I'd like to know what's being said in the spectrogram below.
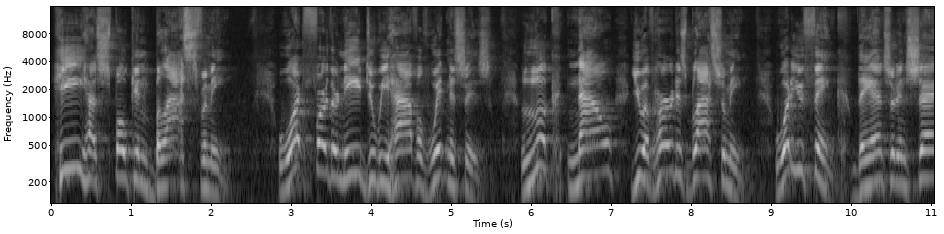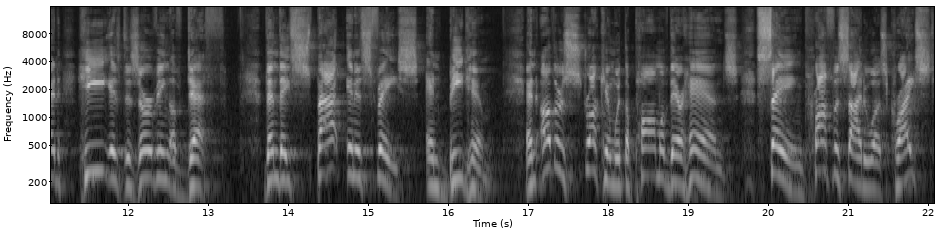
He has spoken blasphemy. What further need do we have of witnesses? Look, now you have heard his blasphemy. What do you think? They answered and said, He is deserving of death. Then they spat in his face and beat him. And others struck him with the palm of their hands, saying, Prophesy to us, Christ.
